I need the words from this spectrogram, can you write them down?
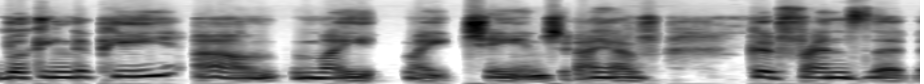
looking to pee, um, might, might change. I have good friends that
